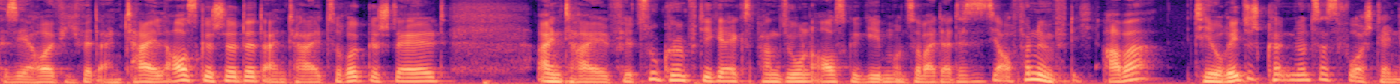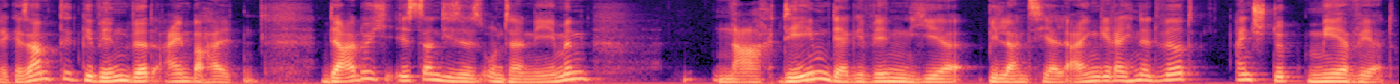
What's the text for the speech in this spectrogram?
Sehr häufig wird ein Teil ausgeschüttet, ein Teil zurückgestellt, ein Teil für zukünftige Expansion ausgegeben und so weiter. Das ist ja auch vernünftig. Aber theoretisch könnten wir uns das vorstellen. Der gesamte Gewinn wird einbehalten. Dadurch ist dann dieses Unternehmen, nachdem der Gewinn hier bilanziell eingerechnet wird, ein Stück Mehrwert.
